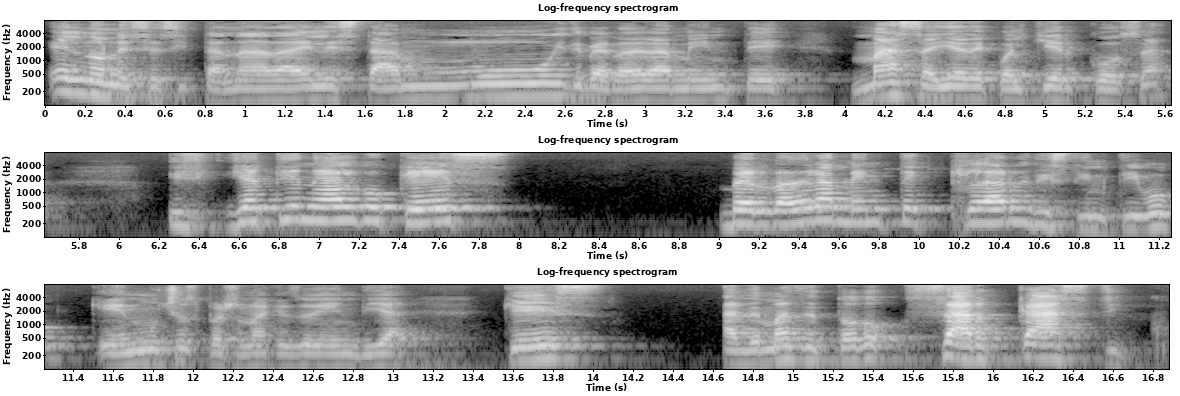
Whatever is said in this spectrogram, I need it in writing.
Él no necesita nada, él está muy verdaderamente más allá de cualquier cosa. Y ya tiene algo que es verdaderamente claro y distintivo que en muchos personajes de hoy en día, que es, además de todo, sarcástico.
